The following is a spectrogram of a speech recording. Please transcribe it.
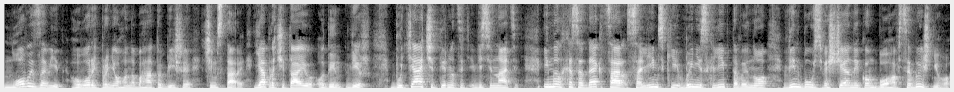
Новий Завіт говорить про нього набагато більше, чим старий. Я прочитаю один вірш. Буття 14.18. І Мелхиседек, цар Салімський, виніс хліб та вино. Він був священником Бога Всевишнього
